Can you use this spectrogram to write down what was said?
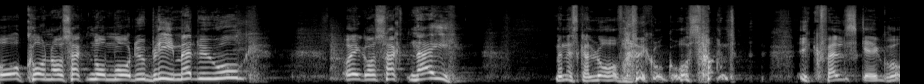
Og kona har sagt 'nå må du bli med, du òg'. Og jeg har sagt nei. Men jeg skal love deg å gå, sa han. I kveld skal jeg gå,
